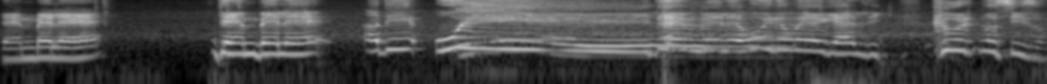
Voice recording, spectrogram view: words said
Dembele. Dembele. Hadi. Oy! Dembele oynamaya geldik. Kıvırtma season.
